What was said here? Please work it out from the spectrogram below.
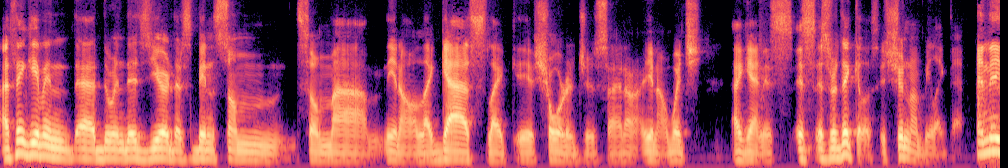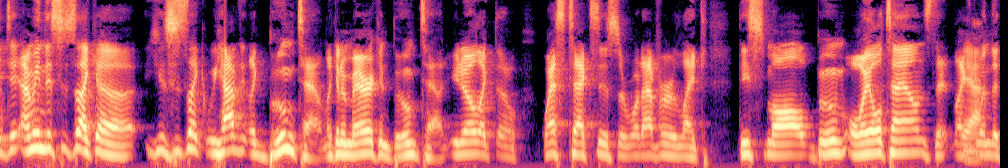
i think even uh, during this year there's been some some um, you know like gas like uh, shortages i don't you know which again it's, it's it's ridiculous it should not be like that And they did. I mean, this is like a. This is like we have like boomtown, like an American boomtown. You know, like the West Texas or whatever. Like these small boom oil towns that like Yeah. when the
